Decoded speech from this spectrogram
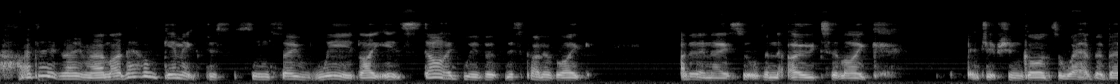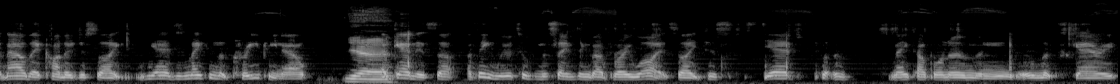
I don't know, man. Like their whole gimmick just seems so weird. Like it started with this kind of like, I don't know, sort of an ode to like Egyptian gods or whatever. But now they're kind of just like, yeah, just make them look creepy now yeah, again, it's uh, I think we were talking the same thing about Bray Wyatt. It's like just yeah, just put the makeup on him and it'll look scary.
